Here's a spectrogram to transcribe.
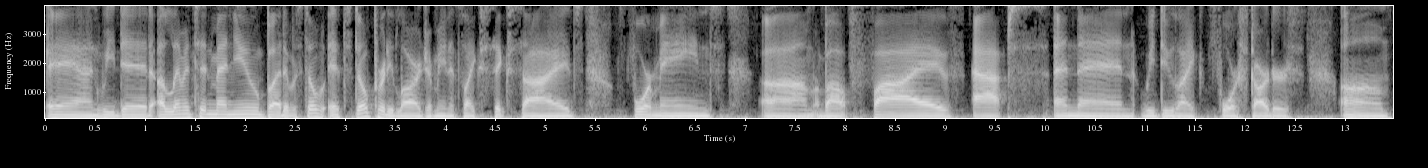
And we did a limited menu, but it was still it's still pretty large. I mean, it's like six sides, four mains, um, about five apps, and then we do like four starters. Um,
